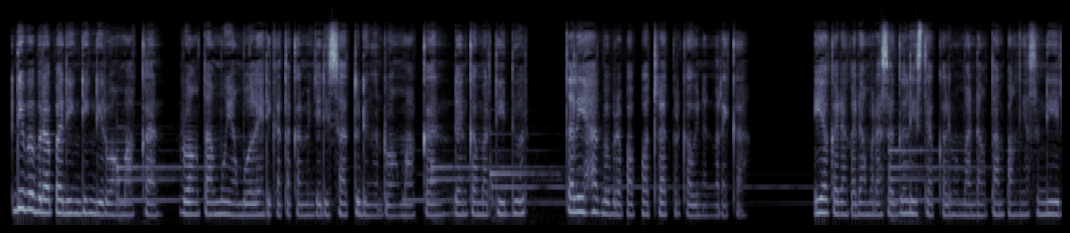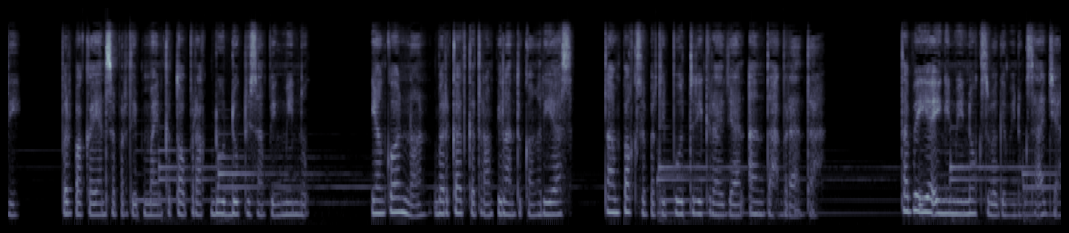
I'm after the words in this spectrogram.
Di beberapa dinding di ruang makan, Ruang tamu yang boleh dikatakan menjadi satu dengan ruang makan dan kamar tidur, terlihat beberapa potret perkawinan mereka. Ia kadang-kadang merasa geli setiap kali memandang tampangnya sendiri, berpakaian seperti pemain ketoprak duduk di samping Minuk. Yang konon, berkat keterampilan tukang rias, tampak seperti putri kerajaan antah berantah. Tapi ia ingin Minuk sebagai Minuk saja,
